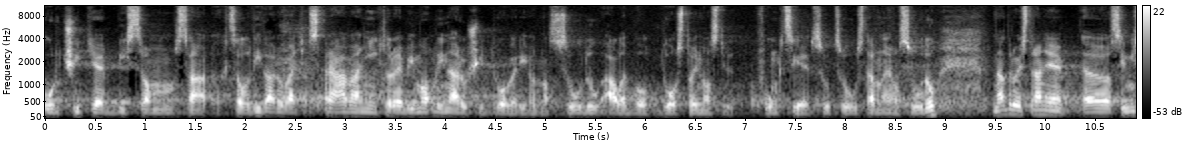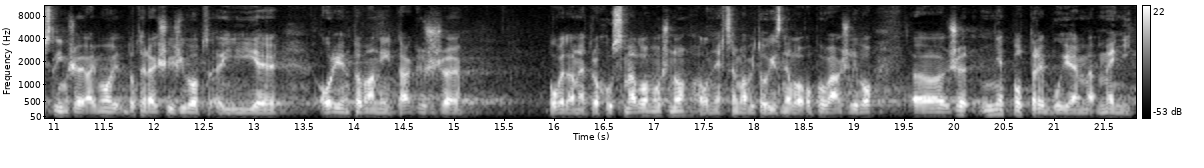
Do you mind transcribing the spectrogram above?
určite by som sa chcel vyvarovať správaní, ktoré by mohli narušiť dôveryhodnosť súdu alebo dôstojnosť funkcie súdcu ústavného súdu. Na druhej strane e, si myslím, že aj môj doterajší život je orientovaný tak, že povedané trochu smelo možno, ale nechcem, aby to vyznelo opovážlivo, e, že nepotrebujem meniť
